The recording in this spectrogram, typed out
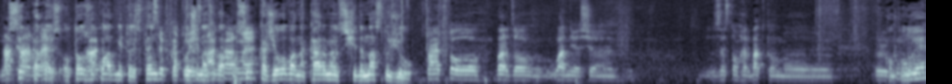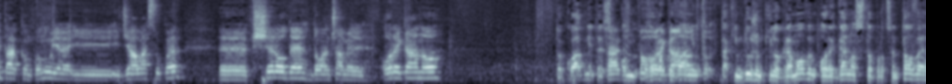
na Posypka karmę. to jest, o to tak, dokładnie, to jest ten, Posypka to się na nazywa karmę. posypka ziołowa na karmę z 17 ziół. Tak, to bardzo ładnie się ze z tą herbatką e, e, Komponuje? Tak, komponuje i, i działa super. W środę dołączamy oregano, Dokładnie, to jest Tak, on w opakowaniu to- takim dużym kilogramowym, oregano 100%.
